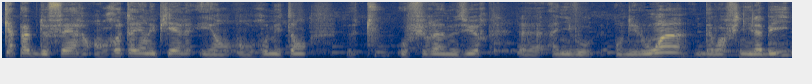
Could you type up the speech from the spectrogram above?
capables de faire en retaillant les pierres et en, remettant tout au fur et à mesure à niveau. On est loin d'avoir fini l'abbaye,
